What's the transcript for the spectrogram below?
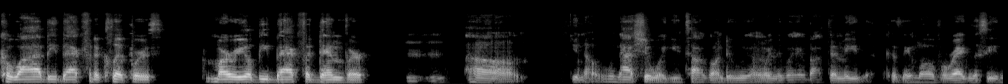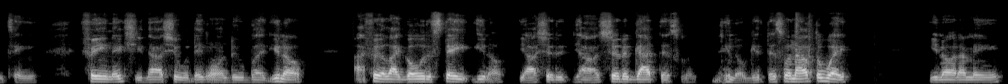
Kawhi be back for the Clippers. Murray will be back for Denver. Mm-hmm. Um, you know, we're not sure what Utah gonna do. We don't really worry about them either because they're more of a regular season team. Phoenix, you're not sure what they're gonna do, but you know, I feel like Golden State, you know, y'all should y'all should have got this one. You know, get this one out the way. You know what I mean?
